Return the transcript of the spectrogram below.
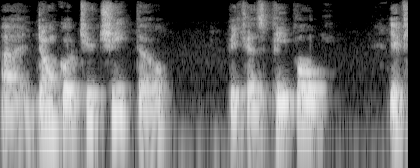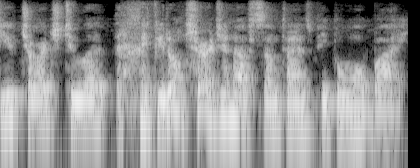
Uh, don't go too cheap though, because people, if you charge too, if you don't charge enough, sometimes people won't buy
